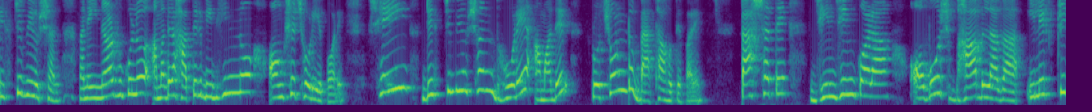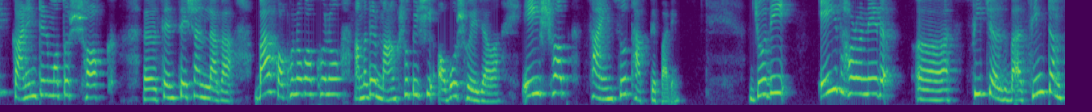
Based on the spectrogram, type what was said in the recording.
ডিস্ট্রিবিউশন মানে এই নার্ভগুলো আমাদের হাতের বিভিন্ন অংশে ছড়িয়ে পড়ে, সেই ডিস্ট্রিবিউশন ধরে আমাদের প্রচণ্ড ব্যথা হতে পারে। তার সাথে ঝিনঝিন করা, অবশ ভাব লাগা ইলেকট্রিক কারেন্টের মতো শক সেন্সেশন লাগা বা কখনো কখনো আমাদের মাংসপেশি অবশ হয়ে যাওয়া, এই সব সাইন্সও থাকতে পারে। যদি এই ধরনের ফিচার্স বা সিমটমস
